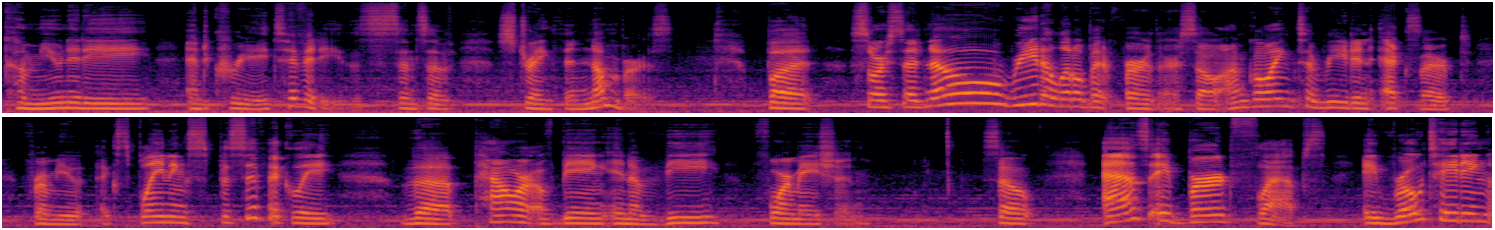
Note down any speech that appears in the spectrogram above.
community, and creativity, this sense of strength in numbers. But Source said, no, read a little bit further. So I'm going to read an excerpt from you explaining specifically the power of being in a V formation. So as a bird flaps, a rotating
